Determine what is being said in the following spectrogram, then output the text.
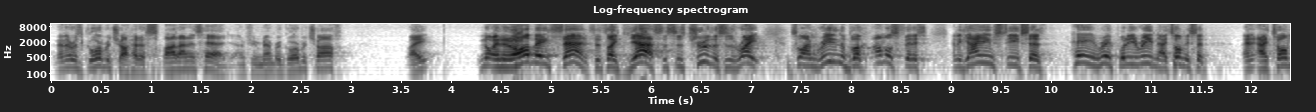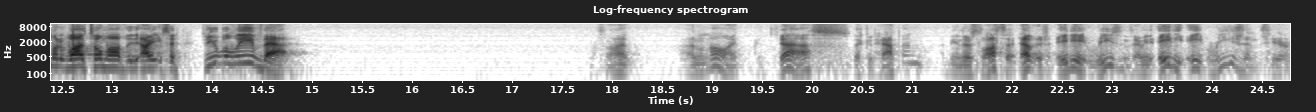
And then there was Gorbachev, had a spot on his head. I don't know if you remember Gorbachev, right? No, and it all made sense. It's like, yes, this is true, this is right. So I'm reading the book, almost finished, and a guy named Steve says, Hey, Rick, what are you reading? I told him, he said, and I told him what it was, I told him all the, he said, Do you believe that? So I, I don't know. I, I guess that could happen. I mean, there's lots of evidence. There's 88 reasons. I mean, 88 reasons here.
